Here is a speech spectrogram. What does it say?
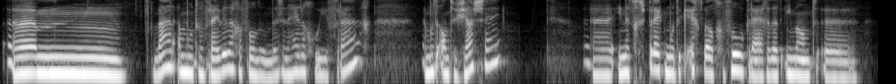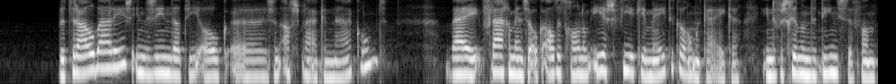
Ehm waaraan moet een vrijwilliger voldoen? Dat is een hele goede vraag. Hij moet enthousiast zijn. Eh, in het gesprek moet ik echt wel het gevoel krijgen dat iemand eh, betrouwbaar is, in de zin dat hij ook zijn afspraken nakomt. Wij vragen mensen ook altijd gewoon om eerst vier keer mee te komen kijken in de verschillende diensten. Van,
